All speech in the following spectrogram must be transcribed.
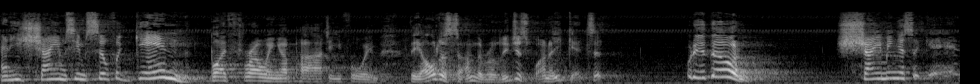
and he shames himself again by throwing a party for him. The older son, the religious one, he gets it. What are you doing? Shaming us again.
